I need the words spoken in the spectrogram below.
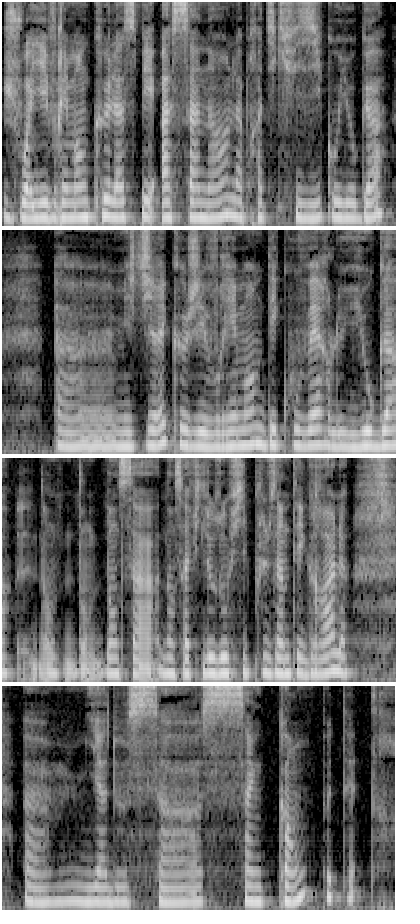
je voyais vraiment que l'aspect asana, la pratique physique au yoga. Euh, mais je dirais que j'ai vraiment découvert le yoga euh, dans, sa, dans sa philosophie plus intégrale il y a de ça 5 ans peut-être.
